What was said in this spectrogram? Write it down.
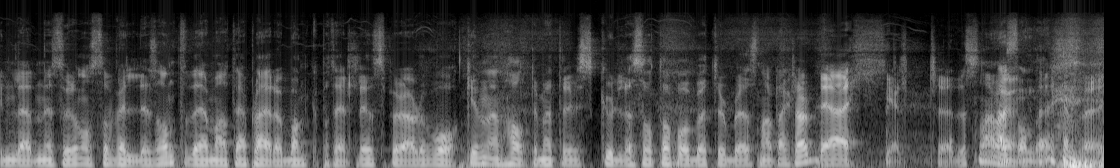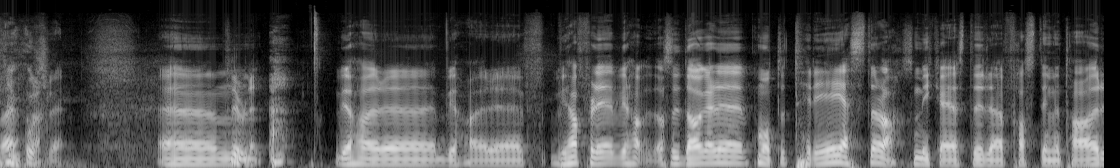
innledende historien også veldig sant. Det med at jeg pleier å banke på teltet litt, spørre er du våken en halvtime etter vi skulle stått opp og butter bread snart er klart, det er helt Det er sånn er Det er det. sånn det er. koselig. Um, Trivelig. Vi har, eh, vi har, eh, vi har flere vi har, Altså I dag er det på en måte tre gjester da som ikke er gjester. Det er fast invitar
